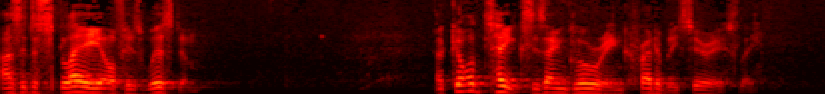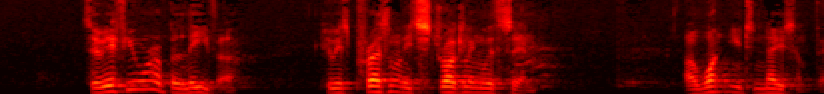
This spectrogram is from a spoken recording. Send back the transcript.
as a display of his wisdom. Now, God takes his own glory incredibly seriously. So if you are a believer who is presently struggling with sin, I want you to know something.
